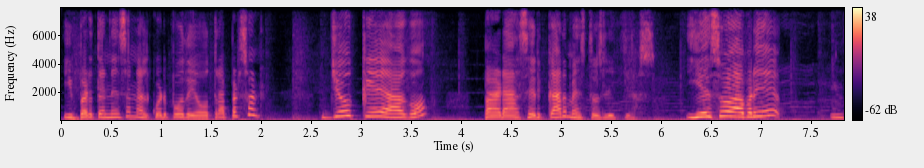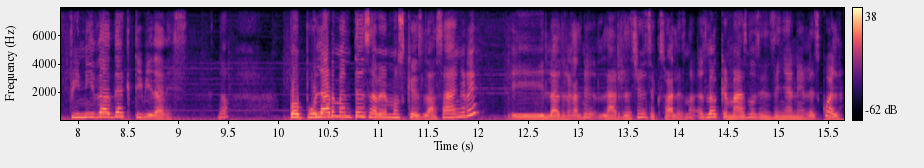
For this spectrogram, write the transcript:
y pertenecen al cuerpo de otra persona. ¿Yo qué hago para acercarme a estos líquidos? Y eso abre infinidad de actividades, ¿no? Popularmente sabemos que es la sangre y la, las relaciones sexuales, ¿no? Es lo que más nos enseñan en la escuela.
